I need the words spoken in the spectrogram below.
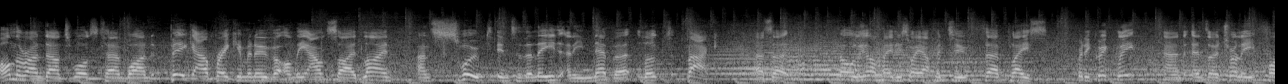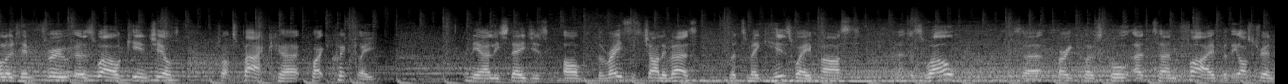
on the run down towards turn one. Big outbreaking maneuver on the outside line and swooped into the lead and he never looked back. As uh, made his way up into third place pretty quickly and Enzo Trulli followed him through as well. Cian Shields drops back uh, quite quickly in the early stages of the race as Charlie Wurz looked to make his way past uh, as well. It's a very close call at turn five, but the Austrian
